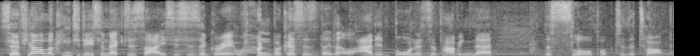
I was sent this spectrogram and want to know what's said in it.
So if you're looking to do some exercise, this is a great one because there's the little added bonus of having the the slope up to the top.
